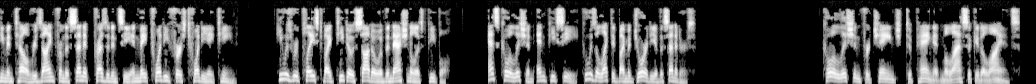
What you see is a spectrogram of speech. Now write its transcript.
Pimentel resigned from the Senate presidency in May 21, 2018. He was replaced by Tito Sotto of the Nationalist People. S coalition NPC, who was elected by majority of the senators. Coalition for Change, Tapang at Malasakit Alliance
